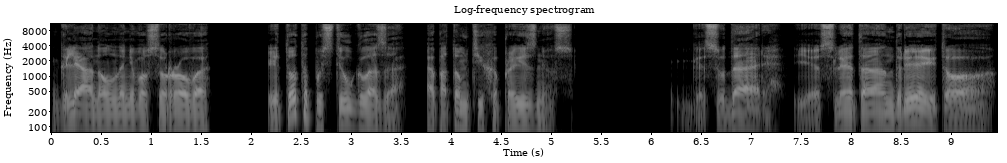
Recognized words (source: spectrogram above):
Глянул на него сурово, и тот опустил глаза, а потом тихо произнес. «Государь, если это Андрей, то...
